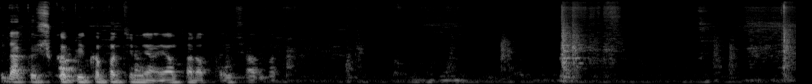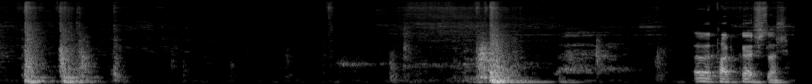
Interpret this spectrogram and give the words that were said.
Bir dakika şu kapıyı kapatayım ya yan tarafta inşallah. Evet arkadaşlar.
